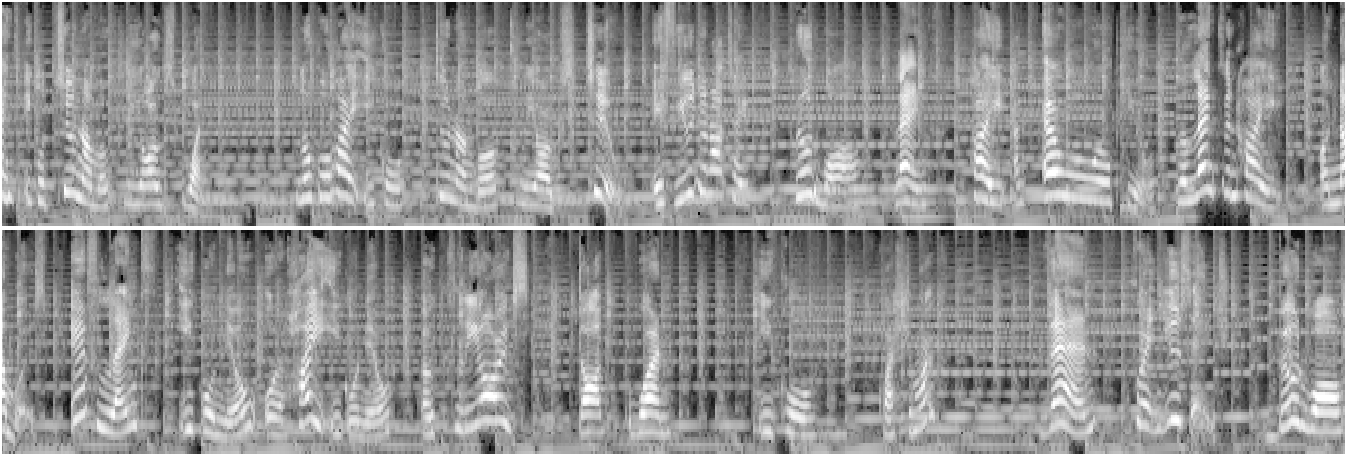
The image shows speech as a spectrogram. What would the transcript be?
length equal 2 number cliArgs 1. Local height equal 2 number cliArgs 2. If you do not type build wall, length, height, an error will appear. The length and height are numbers. If length equal nil or height equal nil, a cliArgs dot 1 equal question mark. Then print usage, build wall,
